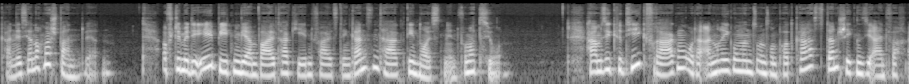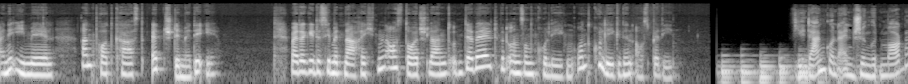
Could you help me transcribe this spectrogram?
kann es ja nochmal spannend werden. Auf stimme.de bieten wir am Wahltag jedenfalls den ganzen Tag die neuesten Informationen. Haben Sie Kritik, Fragen oder Anregungen zu unserem Podcast, dann schicken Sie einfach eine E-Mail an podcast.stimme.de. Weiter geht es hier mit Nachrichten aus Deutschland und der Welt mit unseren Kollegen und Kolleginnen aus Berlin. Vielen Dank und einen schönen guten Morgen.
